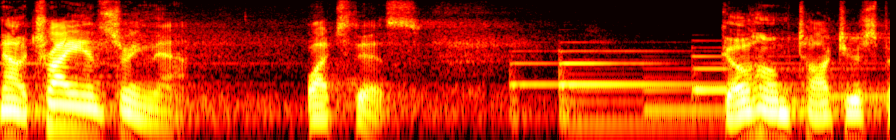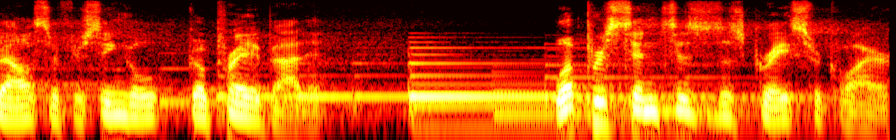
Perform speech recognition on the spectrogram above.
Now try answering that. Watch this. Go home, talk to your spouse. If you're single, go pray about it. What percentage does grace require?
